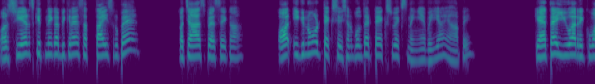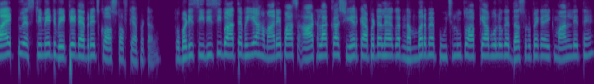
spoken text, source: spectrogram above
और शेयर्स कितने का बिक रहा है? सत्ताईस रुपए पचास पैसे का। और इग्नोर टैक्सेशन बोलता है टैक्स वैक्स नहीं है भैया यहाँ पे। कहता है you are required to estimate weighted average cost of capital तो बड़ी सीधी सी बात है भैया, हमारे पास आठ लाख का शेयर कैपिटल है। अगर नंबर में पूछ लू तो आप क्या बोलोगे? दस रुपए का एक मान लेते हैं।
